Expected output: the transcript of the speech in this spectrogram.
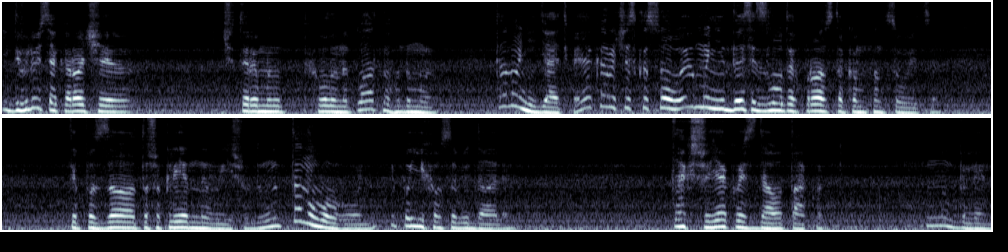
і дивлюся, коротше, 4 минут хвилини платного, думаю. Та ну ні, дядька, я коротше скасовую, мені 10 злотих просто компенсується. Типу, за те, що клієнт не вийшов. Думаю, та ну вогонь. І поїхав собі далі. Так що якось да, отак от. Ну блін.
